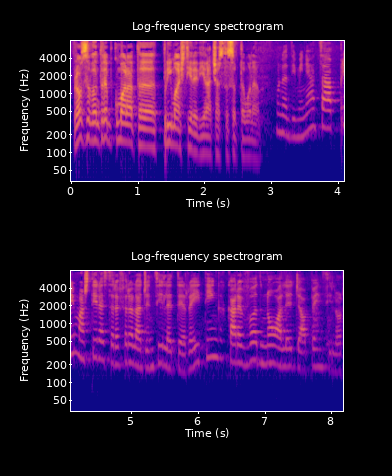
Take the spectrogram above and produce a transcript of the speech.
Vreau să vă întreb cum arată prima știre din această săptămână. Bună dimineața! Prima știre se referă la agențiile de rating care văd noua lege a pensiilor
